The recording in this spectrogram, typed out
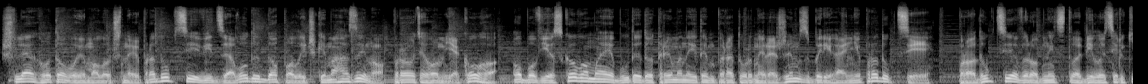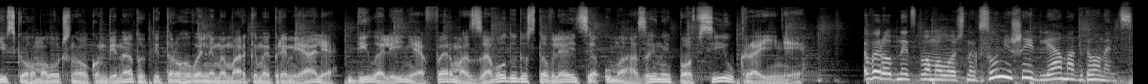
шлях готової молочної продукції від заводу до полички магазину, протягом якого обов'язково має бути дотриманий температурний режим зберігання продукції. Продукція виробництва білоцерківського молочного комбінату під торговельними марками Преміалі, біла лінія, ферма з заводу доставляється у магазини по всій Україні. Виробництво молочних сумішей для Макдональдс.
